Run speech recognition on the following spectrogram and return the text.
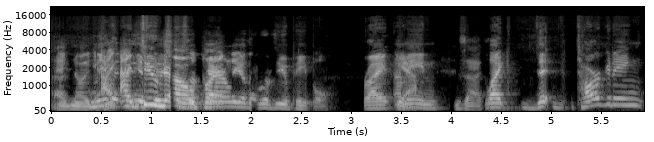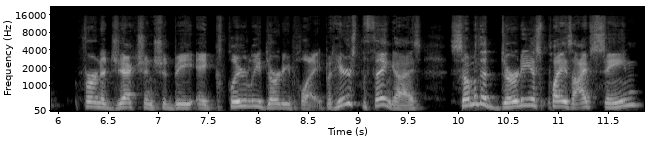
I have no idea. I, I do know. Apparently, but... are the review people, right? I yeah, mean, exactly. Like the, targeting for an ejection should be a clearly dirty play. But here's the thing, guys. Some of the dirtiest plays I've seen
